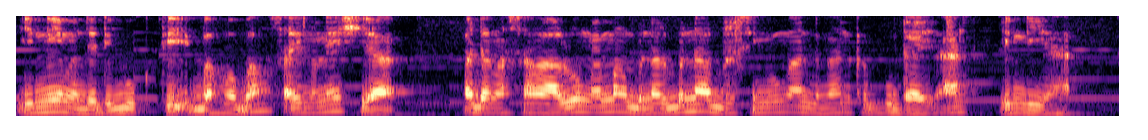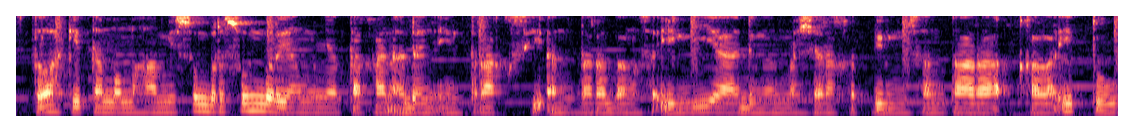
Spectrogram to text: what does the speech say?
Ini menjadi bukti bahwa bangsa Indonesia pada masa lalu memang benar-benar bersinggungan dengan kebudayaan India. Setelah kita memahami sumber-sumber yang menyatakan adanya interaksi antara bangsa India dengan masyarakat di Nusantara kala itu,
